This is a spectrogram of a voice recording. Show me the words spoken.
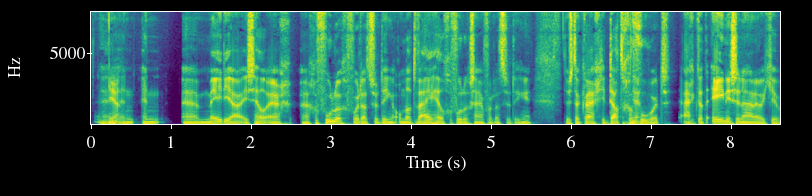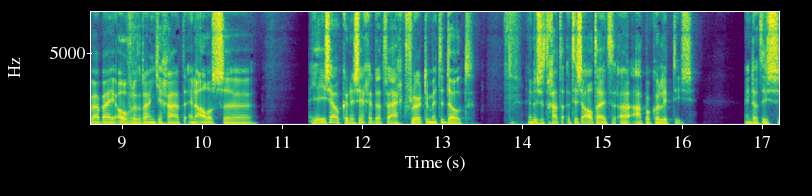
En, ja. en, en uh, media is heel erg uh, gevoelig voor dat soort dingen, omdat wij heel gevoelig zijn voor dat soort dingen. Dus dan krijg je dat gevoerd. Ja. Eigenlijk dat ene scenariootje waarbij je over het randje gaat en alles. je zou kunnen zeggen dat we eigenlijk flirten met de dood. En dus het, gaat, het is altijd apocalyptisch. En dat is,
